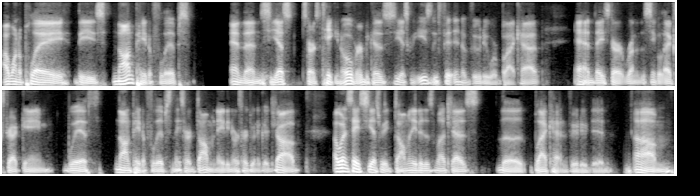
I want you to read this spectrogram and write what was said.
I want to play these non-pay to flips, and then CS starts taking over because CS can easily fit in a Voodoo or Black Cat, and they start running the single extract game with non-pay to flips, and they start dominating or start doing a good job. I wouldn't say CS really dominated as much as the Black Cat and Voodoo did. Um,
